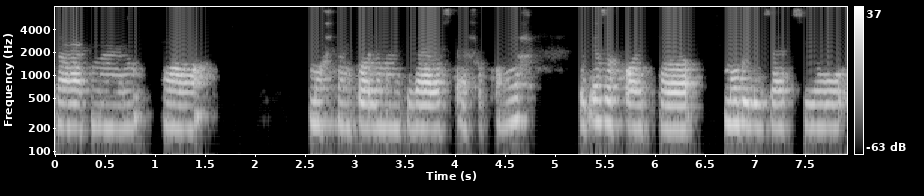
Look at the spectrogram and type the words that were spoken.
várnám a mostani parlamenti választásokon is, hogy ez a fajta mobilizáció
